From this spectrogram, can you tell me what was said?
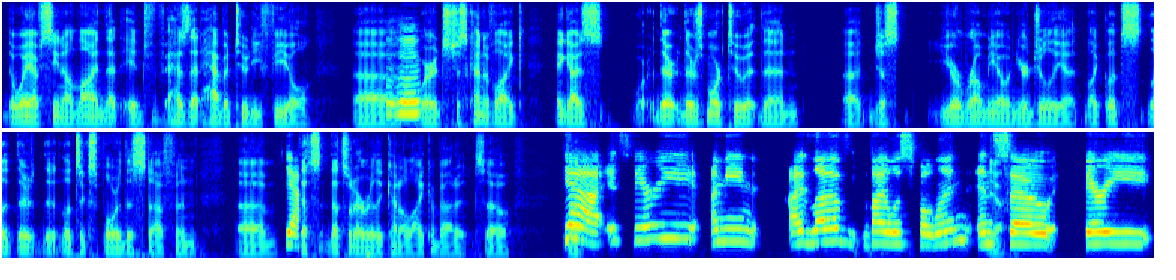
the way I've seen online that it has that habitude feel, uh, Mhm. where it's just kind of like, hey guys, there there's more to it than uh, just you're Romeo and you're Juliet. Like let's let there, there- let's explore this stuff, and um, Yeah. that's that's what I really kind of like about it. So Yeah, it's very, I mean, I love Viola Spolin. And Yeah. so very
